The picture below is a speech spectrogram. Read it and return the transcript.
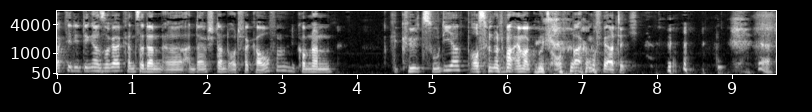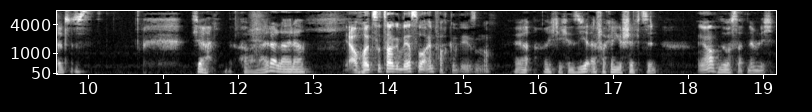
back dir die Dinger sogar, kannst du dann äh, an deinem Standort verkaufen. Die kommen dann gekühlt zu dir, brauchst du nur noch einmal kurz aufbacken, fertig. ja, das ist. Tja, aber leider, leider. Ja, heutzutage wäre es so einfach gewesen, ne? Ja, richtig. Sie hat einfach keinen Geschäftssinn. Ja. So ist das nämlich.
